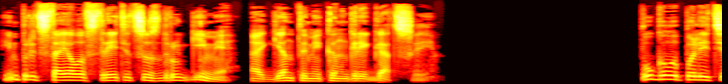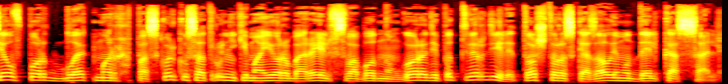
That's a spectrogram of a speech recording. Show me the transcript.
Им предстояло встретиться с другими агентами конгрегации. Пугало полетел в порт Блэкмор, поскольку сотрудники майора Барель в свободном городе подтвердили то, что рассказал ему Дель Кассаль.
